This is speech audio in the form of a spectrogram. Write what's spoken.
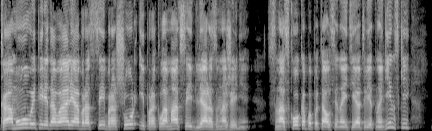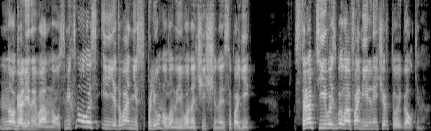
Кому вы передавали образцы брошюр и прокламаций для размножения? С наскока попытался найти ответ Ногинский, но Галина Ивановна усмехнулась и едва не сплюнула на его начищенные сапоги. Строптивость была фамильной чертой Галкиных.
